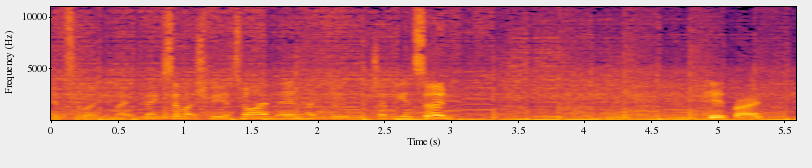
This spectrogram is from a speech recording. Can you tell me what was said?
Absolutely, mate. Thanks so much for your time, and hopefully we'll catch up again soon. Cheers, bro.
